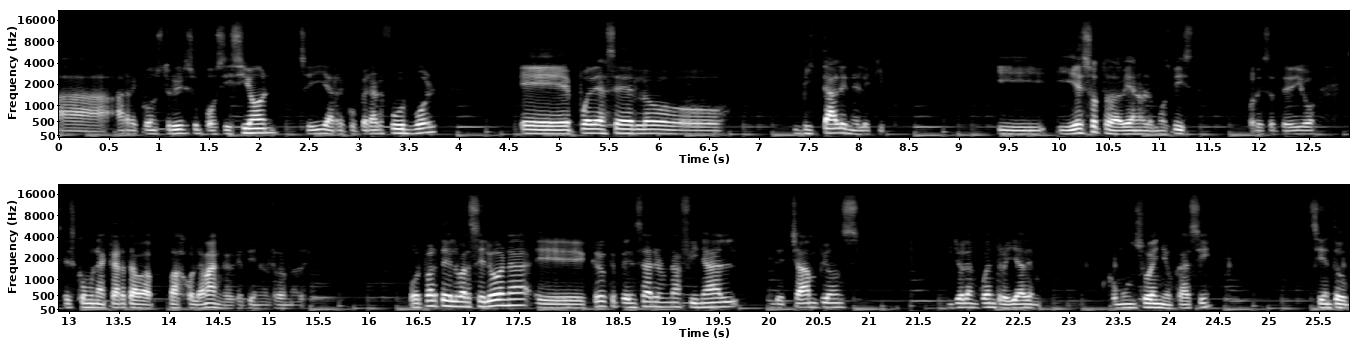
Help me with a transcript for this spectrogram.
a, reconstruir su posición, ¿sí? a recuperar fútbol, eh, puede hacerlo vital en el equipo. Y, eso todavía no lo hemos visto. Por eso te digo, es como una carta bajo la manga que tiene el Real Madrid. Por parte del Barcelona, eh, creo que pensar en una final de Champions, yo la encuentro ya como un sueño casi. Siento,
